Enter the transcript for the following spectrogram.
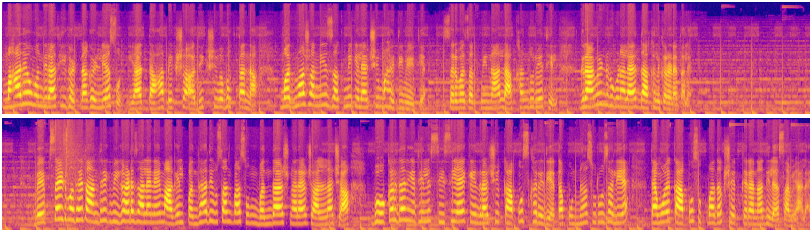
महादेव मंदिरात ही घटना घडली असून यात दहापेक्षा अधिक शिवभक्तांना मधमाशांनी जखमी केल्याची माहिती मिळते सर्व जखमींना लाखांदूर येथील ग्रामीण रुग्णालयात दाखल करण्यात आलंय वेबसाईटमध्ये तांत्रिक बिघाड झाल्याने मागील पंधरा दिवसांपासून बंद असणाऱ्या जालनाच्या भोकरदन येथील सीसीआय केंद्राची कापूस खरेदी आता पुन्हा सुरू झाली आहे. त्यामुळे कापूस उत्पादक शेतकऱ्यांना दिलासा मिळालाय.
